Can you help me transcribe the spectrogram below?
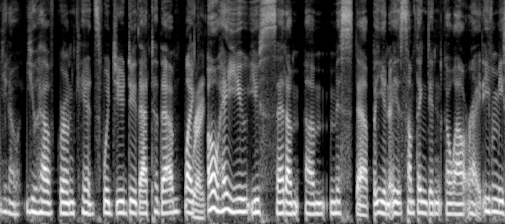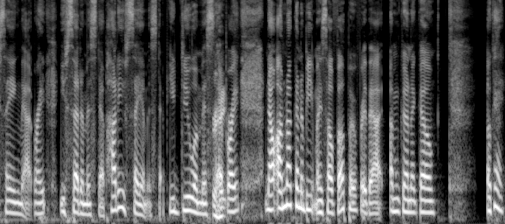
you know, you have grown kids. Would you do that to them? Like, Right. oh, hey, you you said a, a misstep, but you know, something didn't go out right. Even me saying that, right? You said a misstep. How do you say a misstep? You do a misstep, Right. right? Now, I'm not going to beat myself up over that. I'm going to go, okay,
